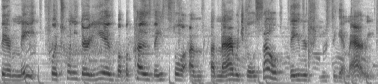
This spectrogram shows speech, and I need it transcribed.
their mate for 20 30 years but because they saw a, a marriage go south they refuse to get married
